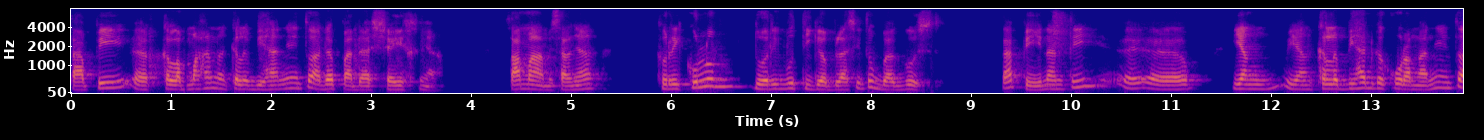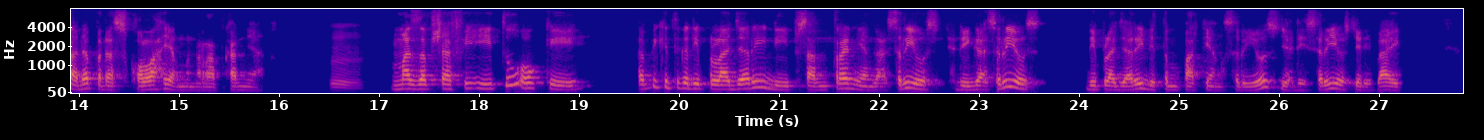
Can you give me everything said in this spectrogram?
tapi uh, kelemahan dan kelebihannya itu ada pada syekhnya. Sama misalnya kurikulum 2013 itu bagus, tapi nanti uh, yang yang kelebihan kekurangannya itu ada pada sekolah yang menerapkannya. Hmm. Mazhab Syafi'i itu oke, okay, tapi ketika dipelajari di pesantren yang nggak serius, jadi nggak serius. Dipelajari di tempat yang serius, jadi serius, jadi baik.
